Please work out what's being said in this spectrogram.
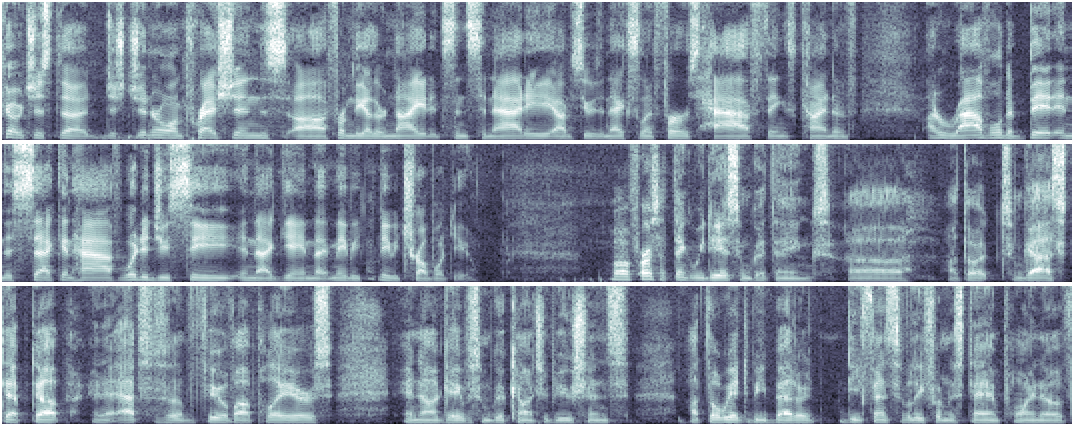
Coach, just uh, just general impressions uh, from the other night at Cincinnati. Obviously, it was an excellent first half. Things kind of unraveled a bit in the second half. What did you see in that game that maybe maybe troubled you? Well, first, I think we did some good things. Uh, I thought some guys stepped up in the absence of a few of our players and uh, gave us some good contributions. I thought we had to be better defensively from the standpoint of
